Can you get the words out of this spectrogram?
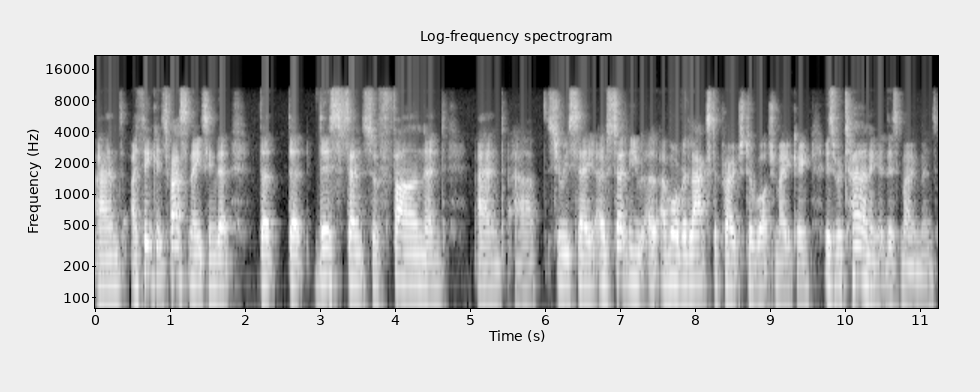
And I think it's fascinating that that that this sense of fun and and uh, should we say, oh, certainly a, a, more relaxed approach to watchmaking is returning at this moment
